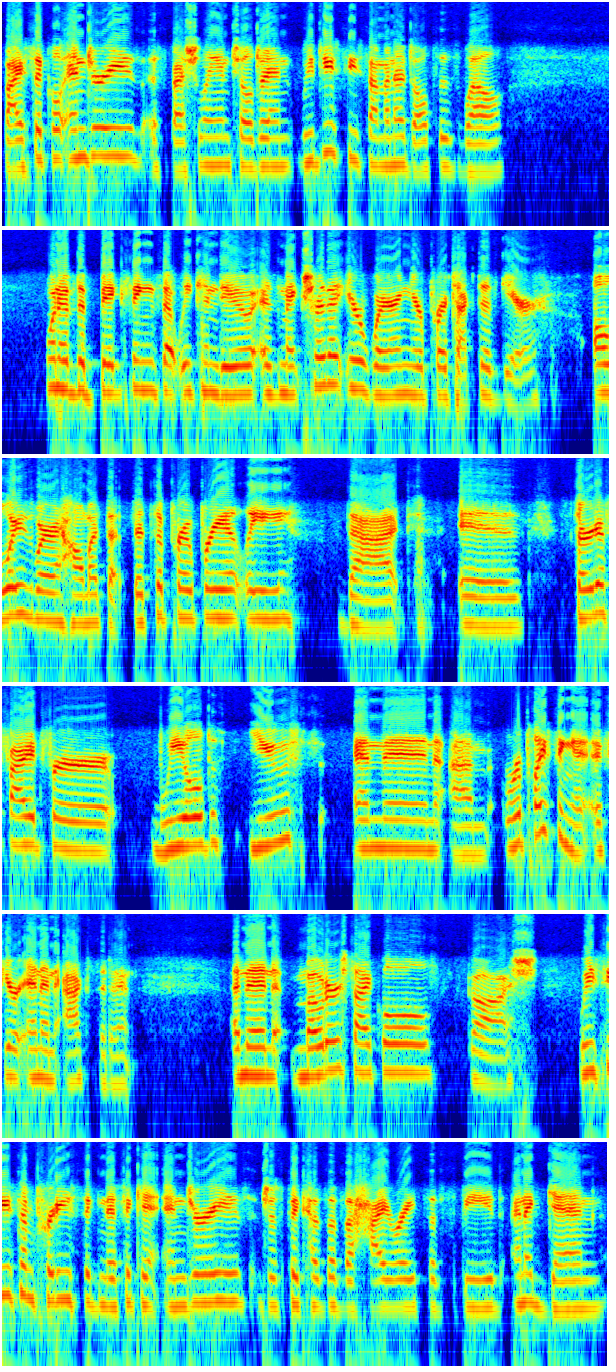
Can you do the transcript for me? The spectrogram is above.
bicycle injuries, especially in children. We do see some in adults as well. One of the big things that we can do is make sure that you're wearing your protective gear. Always wear a helmet that fits appropriately, that is certified for wheeled use and then um, replacing it if you're in an accident. And then motorcycles, gosh, we see some pretty significant injuries just because of the high rates of speed. And again,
